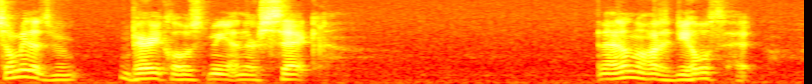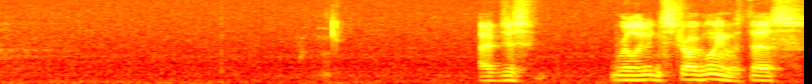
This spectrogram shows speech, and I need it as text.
somebody that's very close to me and they're sick. And I don't know how to deal with it. I've just really been struggling with this.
